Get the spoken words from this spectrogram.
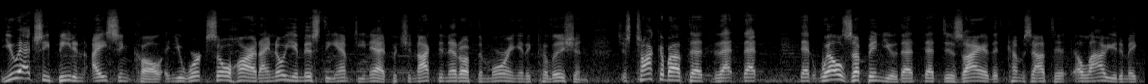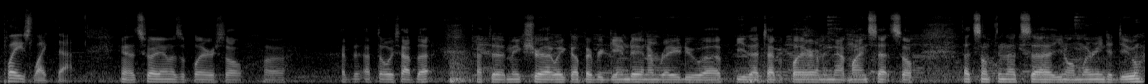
You actually beat an icing call, and you worked so hard. I know you missed the empty net, but you knocked the net off the mooring in a collision. Just talk about that that that that wells up in you, that that desire that comes out to allow you to make plays like that yeah, that's who I am as a player. So uh, I have to always have that. I have to make sure that I wake up every game day and I'm ready to uh, be that type of player. I'm in that mindset. So that's something that's uh, you know I'm learning to do,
